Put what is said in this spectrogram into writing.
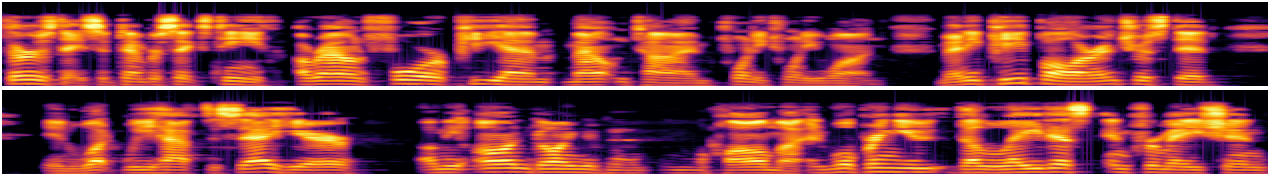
Thursday, September 16th, around 4 p.m. Mountain Time 2021. Many people are interested in what we have to say here on the ongoing event in La Palma, and we'll bring you the latest information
